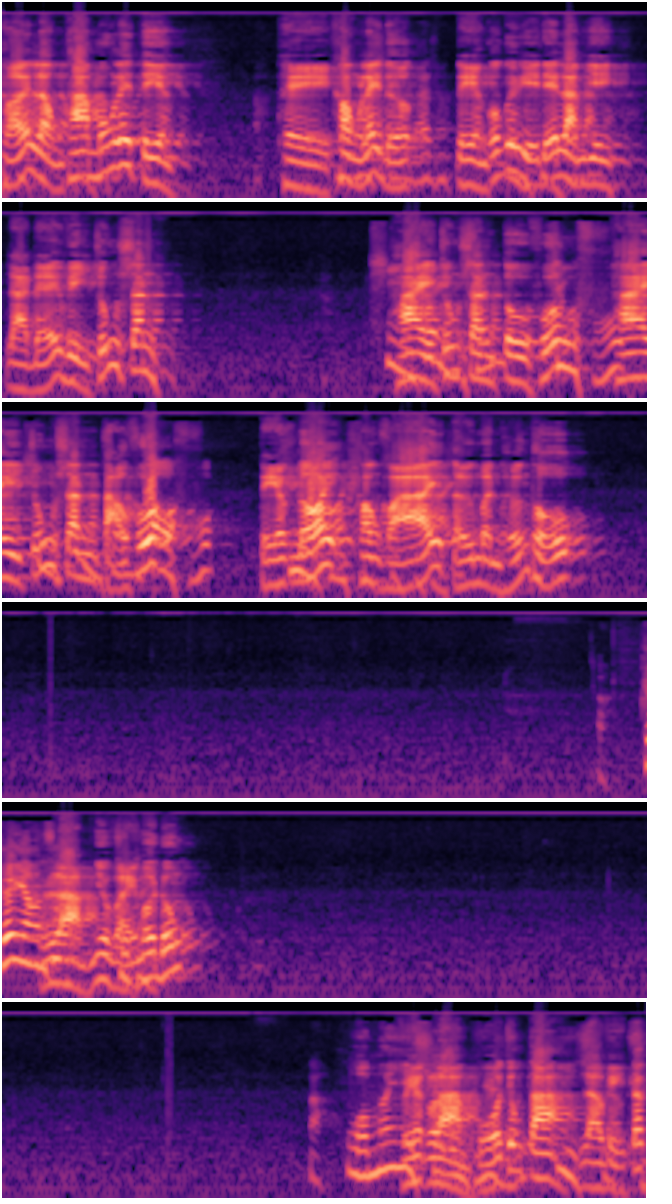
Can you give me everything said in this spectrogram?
khởi lòng tham muốn lấy tiền Thì không lấy được Tiền của quý vị để làm gì Là để vì chúng sanh Hai chúng sanh tu phước Hai chúng sanh tạo phước tuyệt đối không phải tự mình hưởng thụ. Làm như vậy mới đúng. Việc làm của chúng ta là vì tất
